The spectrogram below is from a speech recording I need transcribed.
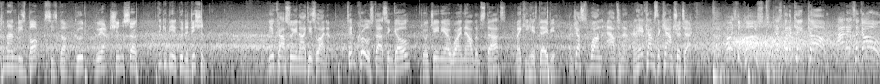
command his box. He's got good reaction, so I think he'd be a good addition. Newcastle United's lineup. Tim Krul starts in goal. Georginio Wijnaldum starts, making his debut. And just one out and out. And here comes the counter-attack. Oh, it's the post! Just got to keep calm. And it's a goal!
